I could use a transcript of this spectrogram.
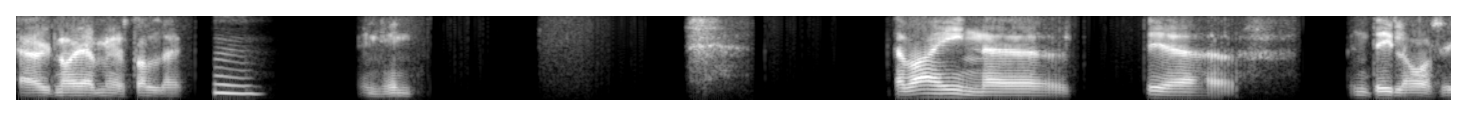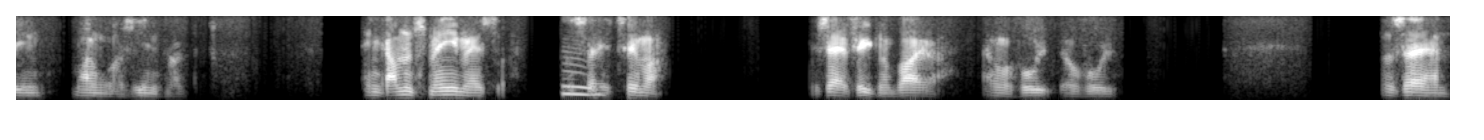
der er jo ikke noget, jeg er mere stolt af mm. end hende. Der var en, øh, det er en del år siden, mange år siden faktisk. En gammel smedemester, der mm. sagde til mig, hvis jeg fik nogle bajer, han var fuld, jeg var fuld. Så sagde han,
